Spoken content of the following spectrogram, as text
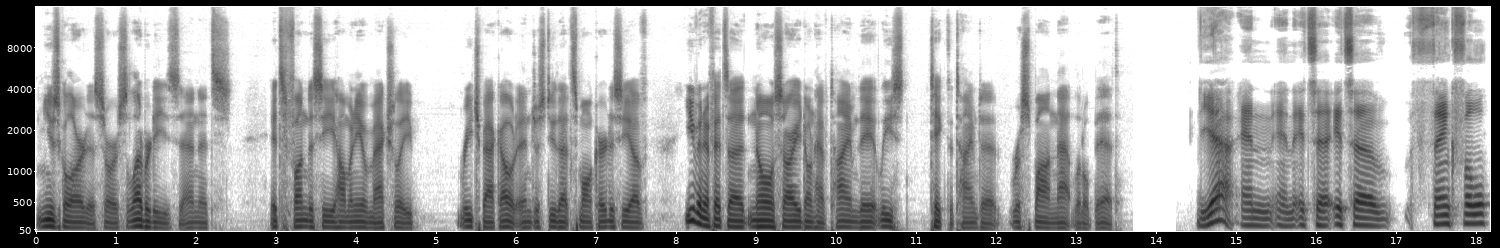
musical artists or celebrities, and it's it's fun to see how many of them actually reach back out and just do that small courtesy of, even if it's a no, sorry, don't have time, they at least take the time to respond that little bit. Yeah, and and it's a it's a thankful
